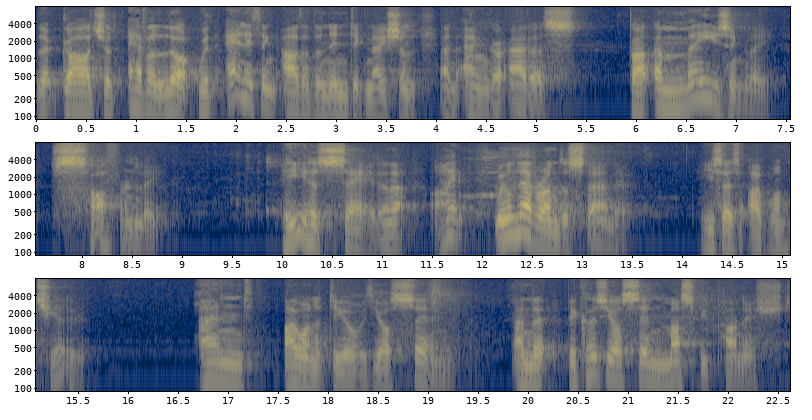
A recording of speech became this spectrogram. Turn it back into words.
that God should ever look with anything other than indignation and anger at us. But amazingly, sovereignly, He has said, and I, I will never understand it. He says, I want you. And I want to deal with your sin. And that because your sin must be punished,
